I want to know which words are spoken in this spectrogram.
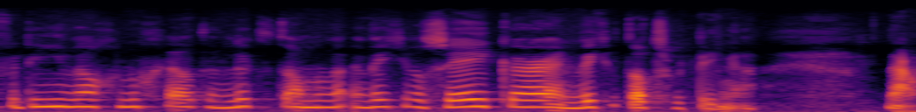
verdien je wel genoeg geld en lukt het allemaal en weet je wel zeker en weet je dat soort dingen. Nou,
